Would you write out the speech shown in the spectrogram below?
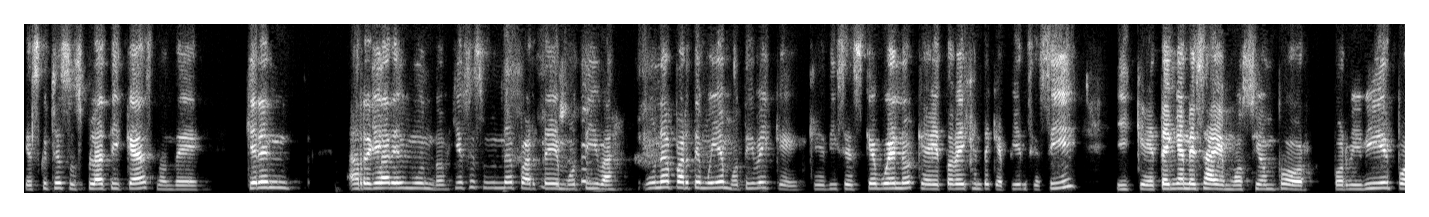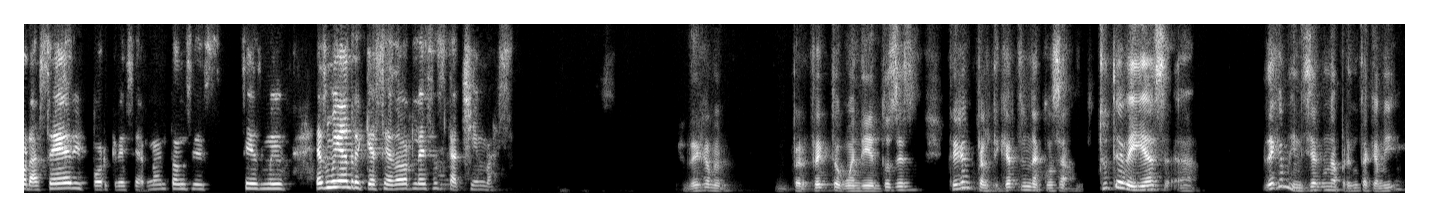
escuchas sus pláticas donde quieren arreglar el mundo. Y eso es una parte emotiva, una parte muy emotiva y que, que dices, qué bueno que todavía hay gente que piense así y que tengan esa emoción por, por vivir, por hacer y por crecer, ¿no? Entonces, sí, es muy, es muy enriquecedor esas cachimbas. Déjame, perfecto, Wendy. Entonces, déjame platicarte una cosa. ¿Tú te veías, uh, déjame iniciar con una pregunta que a mí,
